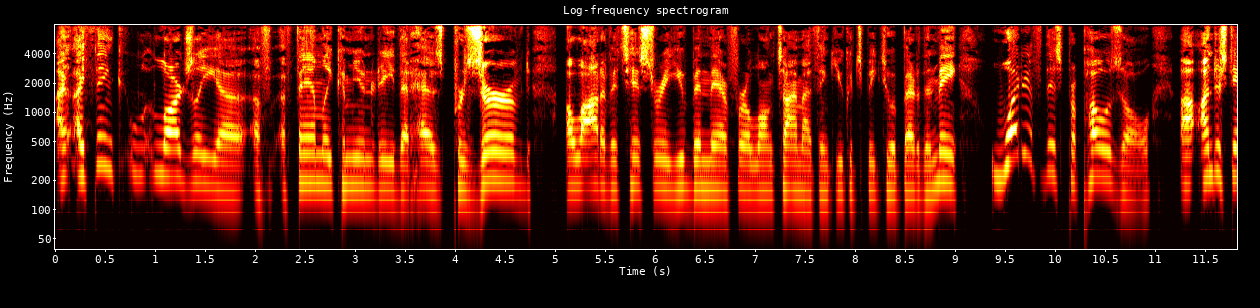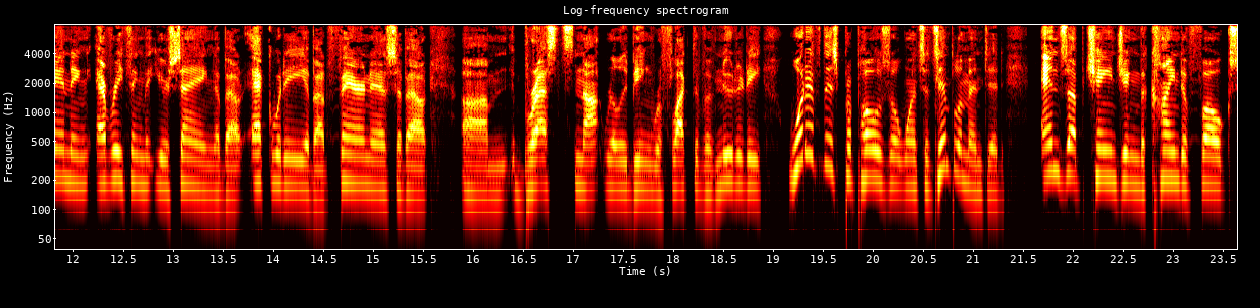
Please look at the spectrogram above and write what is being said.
I, I, think largely a, a, a, family community that has preserved a lot of its history. You've been there for a long time. I think you could speak to it better than me. What if this proposal, uh, understanding everything that you're saying about equity, about fairness, about um, breasts not really being reflective of nudity, what if this proposal, once it's implemented, ends up changing the kind of folks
